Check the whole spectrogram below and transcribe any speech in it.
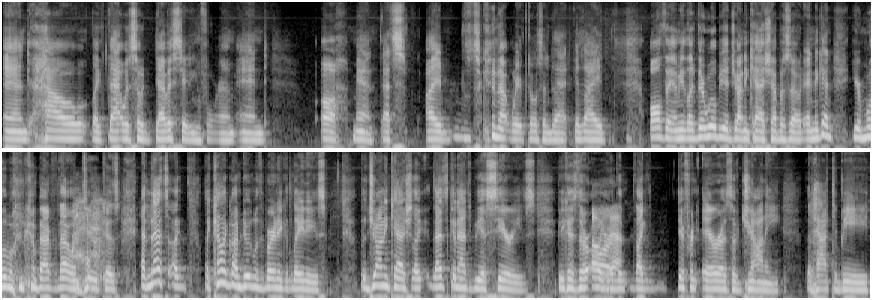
And how like that was so devastating for him and oh man that's i cannot wait to listen to that because i all thing i mean like there will be a johnny cash episode and again you're more than welcome to come back for that one too because and that's like like kind of like what i'm doing with the Barenaked Ladies the johnny cash like that's gonna have to be a series because there Oh, are yeah. the, like different eras of Johnny that had to be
